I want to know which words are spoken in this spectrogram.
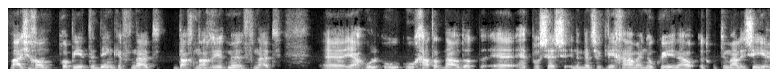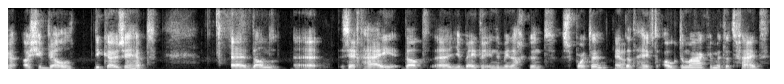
Maar als je gewoon probeert te denken vanuit dag-nachtritme, vanuit uh, ja, hoe, hoe, hoe gaat dat nou, dat, uh, het proces in het menselijk lichaam en hoe kun je nou het optimaliseren als je wel die keuze hebt? Dan zegt hij dat je beter in de middag kunt sporten. En dat heeft ook te maken met het feit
